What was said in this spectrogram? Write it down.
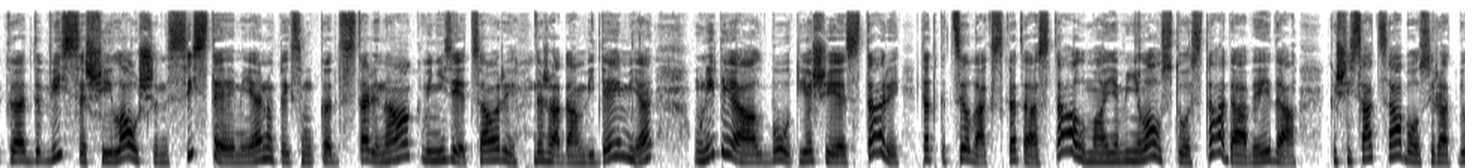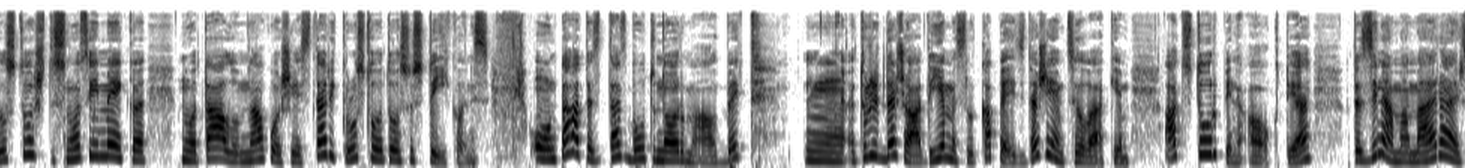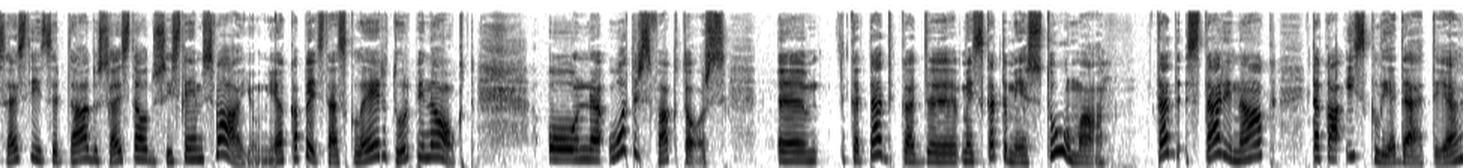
kad visa šī laušanas sistēma, ja, nu, teiksim, kad stari nāk, viņi iziet cauri dažādām vidēm, ja, un ideāli būtu, ja šie stari, tad, kad cilvēks skatās tālumā, ja viņi laustos tādā veidā, ka šis atsābols ir atbilstošs, tas nozīmē, ka no tāluma nākošie stari krustotos uz tīklenes. Un tā tas, tas būtu normāli, bet mm, tur ir dažādi iemesli, kāpēc dažiem cilvēkiem acis turpina augt. Ja? Tas zināmā mērā ir saistīts ar tādu saistaudu sistēmas vājumu, ja? kāpēc tā sklēra turpina augt. Un uh, otrs faktors, um, ka tad, kad uh, mēs skatāmies stūmā, tad stari nāk tā kā izkliedēti. Ja?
